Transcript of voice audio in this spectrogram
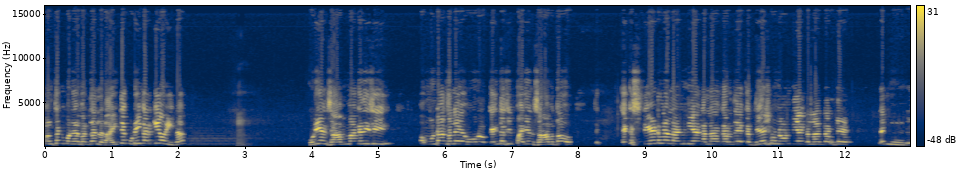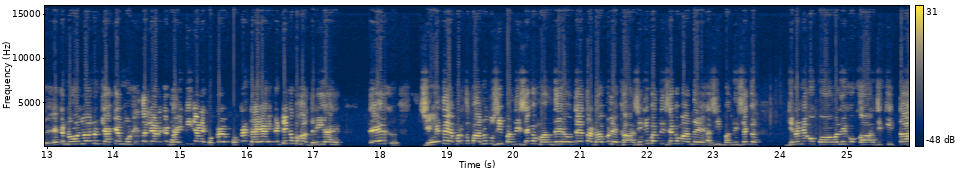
ਪੰਥਕ ਬਣਿਆ ਫਿਰਦਾ ਲੜਾਈ ਤੇ ਕੁੜੀ ਕਰਕੇ ਹੋਈ ਨਾ। ਹੂੰ। ਕੁੜੀ ਇਨਸਾਫ ਮੰਗਦੀ ਸੀ। ਉਹ ਮੁੰਡਾ ਥੱਲੇ ਕਹਿੰਦਾ ਸੀ ਭਾਈ ਇਨਸਾਫ ਦਿਓ। ਤੇ ਇੱਕ ਸਟੇਟ ਨਾਲ ਲੜਨ ਦੀਆਂ ਗੱਲਾਂ ਕਰਦੇ, ਇੱਕ ਦੇਸ਼ ਬਣਾਉਣ ਦੀਆਂ ਗੱਲਾਂ ਕਰਦੇ, ਤੇ ਇੱਕ ਨੌਜਵਾਨ ਨੂੰ ਚੱਕ ਕੇ ਮੋਟਰ ਤੇ ਲਿਆਣ ਕੇ 28 ਜਾਣੇ ਕੁੱਟਣ ਕੁੱਟਣ ਡਏ ਇਹ ਕਿੱਡੀ ਕੁ ਬਹਾਦਰੀ ਆ ਇਹ। ਤੇ ਜੇ ਤੇ ਅਮਰਤਪਾਲ ਨੂੰ ਤੁਸੀਂ ਬੰਦੀ ਸਿੰਘ ਮੰਨਦੇ ਹੋ, ਤੇ ਤੁਹਾਡਾ ਭੁਲੇਖਾ, ਅਸੀਂ ਨਹੀਂ ਬੰਦੀ ਸਿੰਘ ਮੰਨਦੇ। ਅਸੀਂ ਬੰਦੀ ਸਿੰਘ, ਜਿਨ੍ਹਾਂ ਨੇ ਕੋਈ ਕੌਮ ਲਈ ਕੋਈ ਕਾਰਜ ਕੀਤਾ,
